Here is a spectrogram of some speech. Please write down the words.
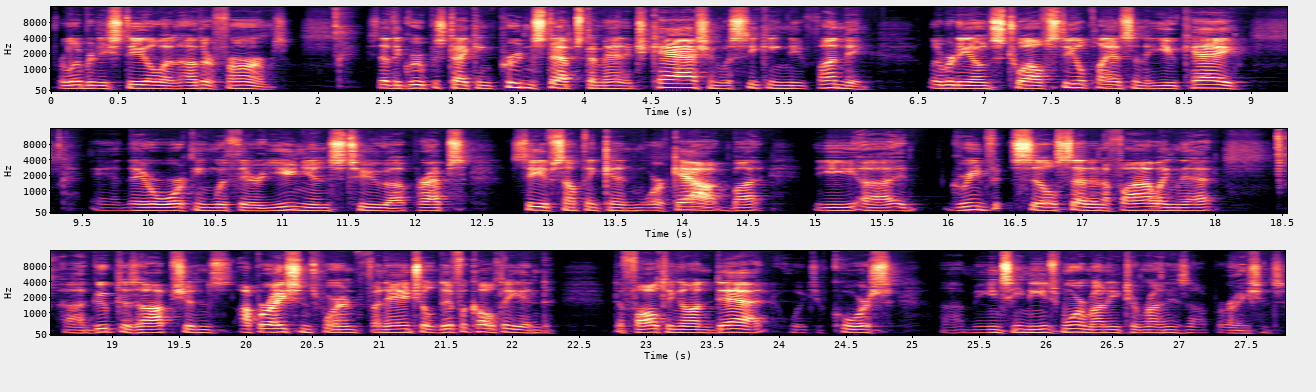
for Liberty Steel and other firms. He said the group was taking prudent steps to manage cash and was seeking new funding. Liberty owns 12 steel plants in the UK and they are working with their unions to uh, perhaps see if something can work out. But the uh, Greensill said in a filing that uh, Gupta's options operations were in financial difficulty and defaulting on debt, which of course uh, means he needs more money to run his operations.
